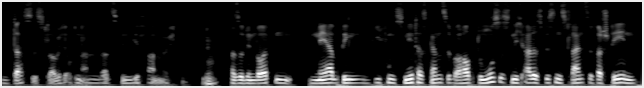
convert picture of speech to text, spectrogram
Und das ist, glaube ich, auch ein Ansatz, den wir fahren möchten. Ja. Also den Leuten näher bringen, wie funktioniert das Ganze überhaupt. Du musst es nicht alles bis ins Kleinste verstehen.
